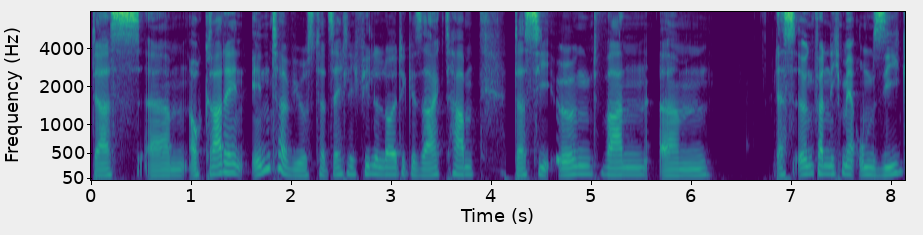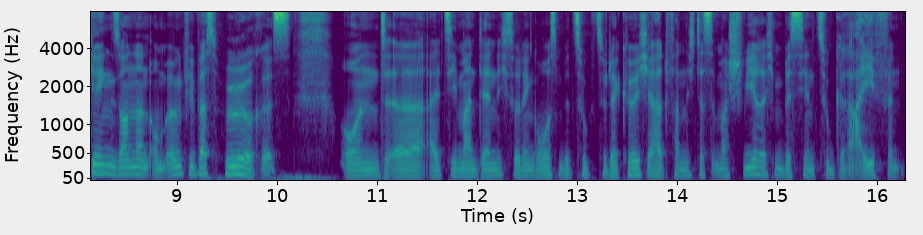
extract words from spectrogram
dass ähm, auch gerade in Interviews tatsächlich viele Leute gesagt haben, dass sie irgendwann ähm, dass es irgendwann nicht mehr um sie ging, sondern um irgendwie was Höheres. Und äh, als jemand, der nicht so den großen Bezug zu der Kirche hat, fand ich das immer schwierig, ein bisschen zu greifen.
